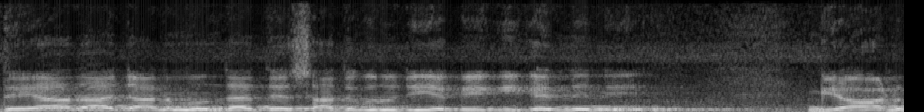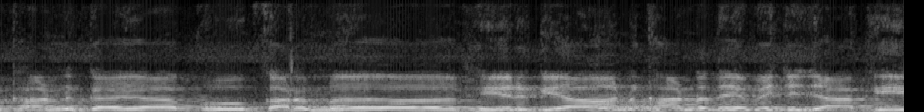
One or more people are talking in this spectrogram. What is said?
ਦਇਆ ਦਾ ਜਨਮ ਹੁੰਦਾ ਹੈ ਤੇ ਸਤਿਗੁਰੂ ਜੀ ਅੱਗੇ ਕੀ ਕਹਿੰਦੇ ਨੇ? ਗਿਆਨ ਖੰਡ ਗਿਆ ਭੋ ਕਰਮ, ਫਿਰ ਗਿਆਨ ਖੰਡ ਦੇ ਵਿੱਚ ਜਾ ਕੇ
